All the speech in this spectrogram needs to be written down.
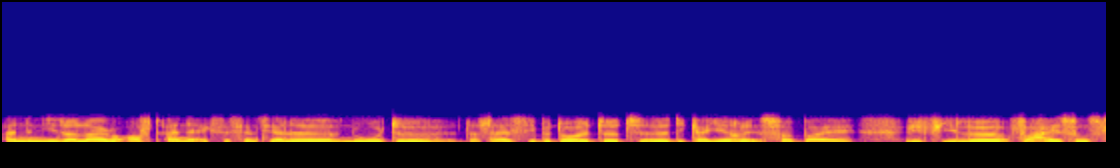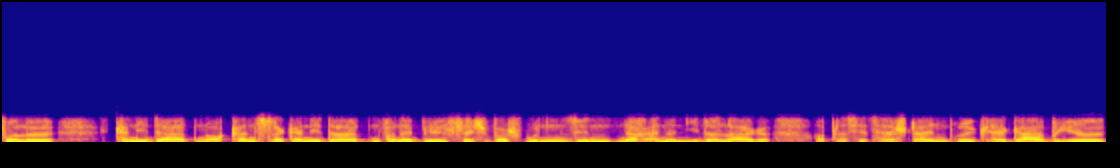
eine Niederlage oft eine existenzielle Note. Das heißt, sie bedeutet, äh, die Karriere ist vorbei. Wie viele verheißungsvolle Kandidaten, auch Kanzlerkandidaten von der Bildfläche verschwunden sind nach einer Niederlage. Ob das jetzt Herr Steinbrück, Herr Gabriel,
